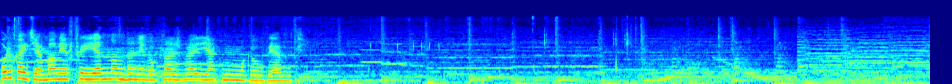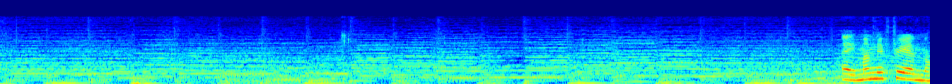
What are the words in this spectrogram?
poczekajcie, mam jeszcze jedną do niego prośbę i jak mu mogę uwierzyć. Ej, mam jeszcze jedno.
